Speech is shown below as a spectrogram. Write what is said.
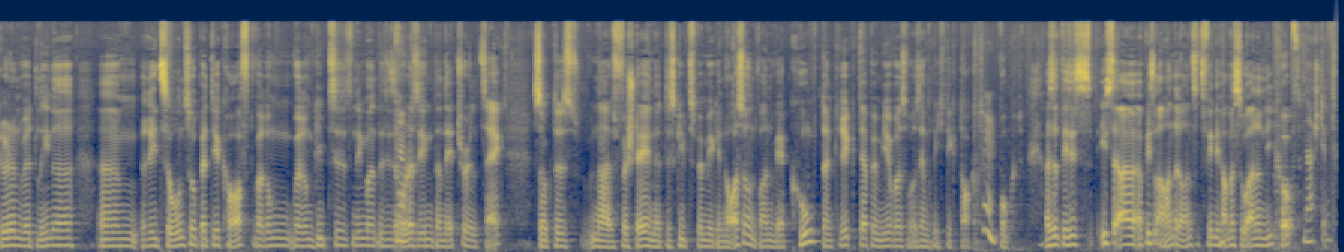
grünen Veltliner ähm, Rizon so bei dir gekauft, warum, warum gibt es jetzt nicht mehr? Das ist Ja. alles irgendein Natural Zeug. sagt das, nein, das verstehe ich nicht, das gibt's bei mir genauso und wenn wer kommt, dann kriegt der bei mir was, was ihm richtig taugt. Punkt. Also das ist, ist ein, ein bisschen ein anderer Ansatz, finde ich, haben wir so auch noch nie gehabt. Na, stimmt.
